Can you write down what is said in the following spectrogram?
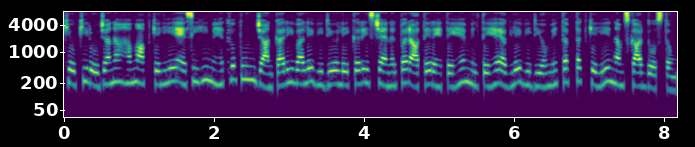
क्योंकि रोज़ाना हम आपके लिए ऐसी ही महत्वपूर्ण जानकारी वाले वीडियो लेकर इस चैनल पर आते रहते हैं। मिलते हैं अगले वीडियो में, तब तक के लिए नमस्कार दोस्तों।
